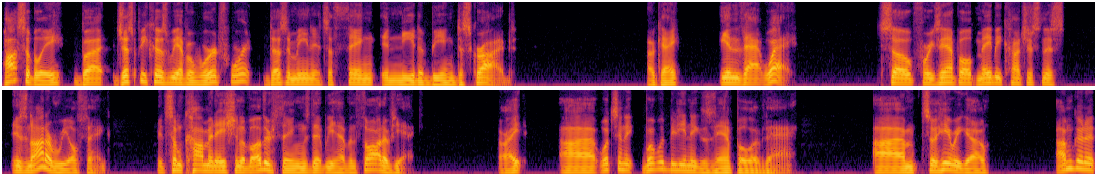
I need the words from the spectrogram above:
Possibly, but just because we have a word for it doesn't mean it's a thing in need of being described. Okay? In that way. So, for example, maybe consciousness is not a real thing. It's some combination of other things that we haven't thought of yet. All right. Uh, what's an what would be an example of that? Um, so here we go. I'm gonna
